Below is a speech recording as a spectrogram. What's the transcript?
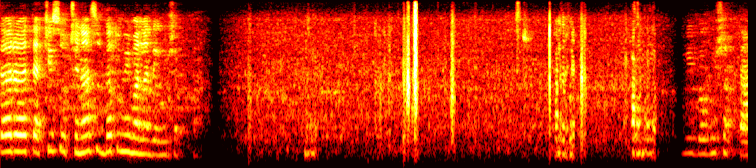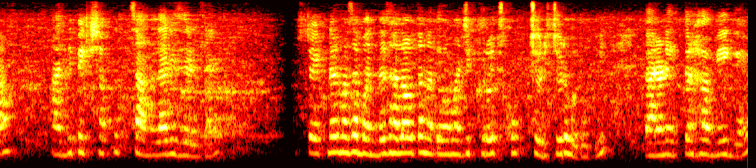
तर त्याची सूचनासुद्धा तुम्ही मला देऊ शकता. तुम्ही बघू शकता आधीपेक्षा खूप चांगला रिझल्ट आहे. स्ट्रेटनर माझा बंद झाला होता ना तेव्हा माझी खरंच खूप चिडचिड होत होती. कारण एकतर हा वेग आहे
